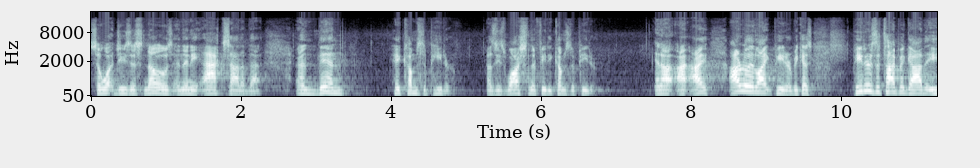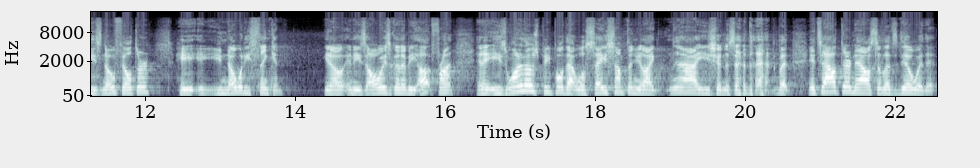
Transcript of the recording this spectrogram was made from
So, what Jesus knows, and then he acts out of that. And then he comes to Peter. As he's washing their feet, he comes to Peter. And I, I, I really like Peter because Peter's the type of guy that he's no filter. He, you know what he's thinking you know, and he's always going to be upfront. And he's one of those people that will say something, you're like, nah, you shouldn't have said that. But it's out there now, so let's deal with it.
